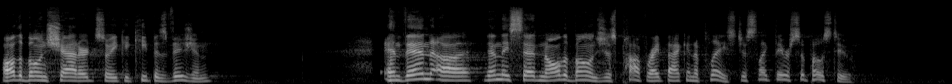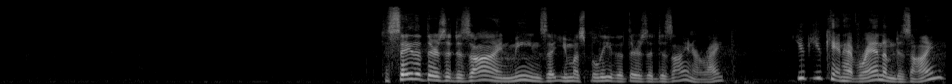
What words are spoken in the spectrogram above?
all the bones shattered so he could keep his vision. And then, uh, then they said, and all the bones just pop right back into place, just like they were supposed to. To say that there's a design means that you must believe that there's a designer, right? You, you can't have random design,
